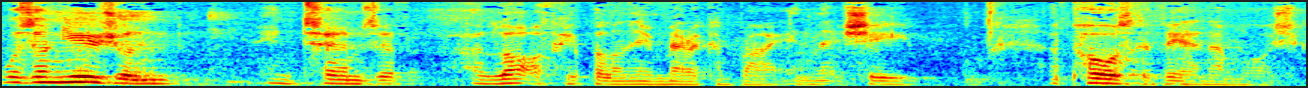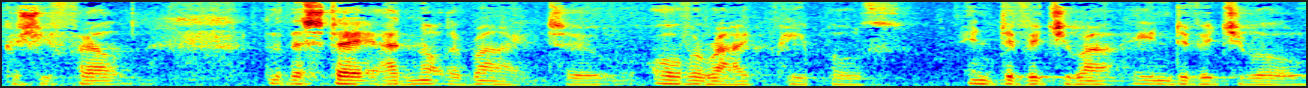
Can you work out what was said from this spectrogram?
was unusual in, in, terms of a lot of people on the American right, in that she opposed the Vietnam War because she felt that the state had not the right to override people's individual individual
